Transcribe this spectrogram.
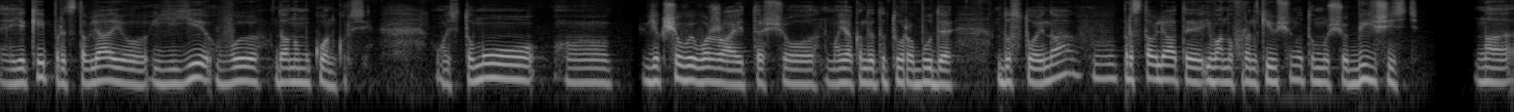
е, який представляю її в даному конкурсі. Ось тому, е, якщо ви вважаєте, що моя кандидатура буде достойна представляти Івано-Франківщину, тому що більшість на,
